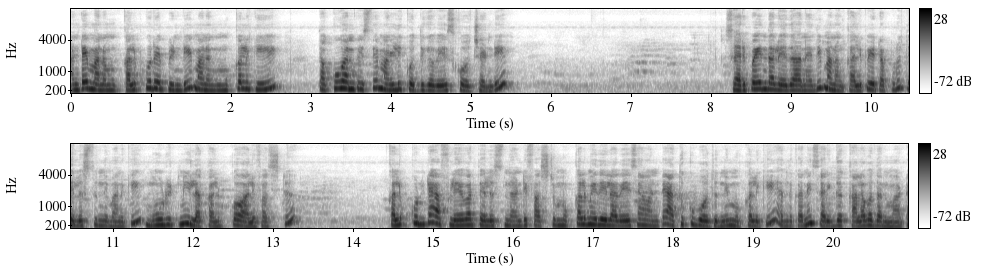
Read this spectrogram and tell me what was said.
అంటే మనం కలుపుకునే పిండి మనం ముక్కలకి తక్కువ అనిపిస్తే మళ్ళీ కొద్దిగా వేసుకోవచ్చండి. సరిపోయిందా లేదా అనేది మనం కలిపేటప్పుడు తెలుస్తుంది మనకి. మూడింటిని ఇలా కలుపుకోవాలి ఫస్ట్. కలుపుకుంటే ఆ ఫ్లేవర్ తెలుస్తుందండి. ఫస్ట్ ముక్కల మీద ఇలా వేసామంటే అతుక్కుపోతుంది ముక్కలకి. అందుకని సరిగ్గా కలవదనమాట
